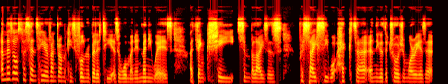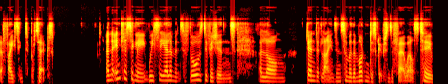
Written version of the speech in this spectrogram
and there's also a sense here of Andromache's vulnerability as a woman. In many ways, I think she symbolises precisely what Hector and the other Trojan warriors are, are fighting to protect. And interestingly, we see elements of those divisions along gendered lines in some of the modern descriptions of farewells too.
